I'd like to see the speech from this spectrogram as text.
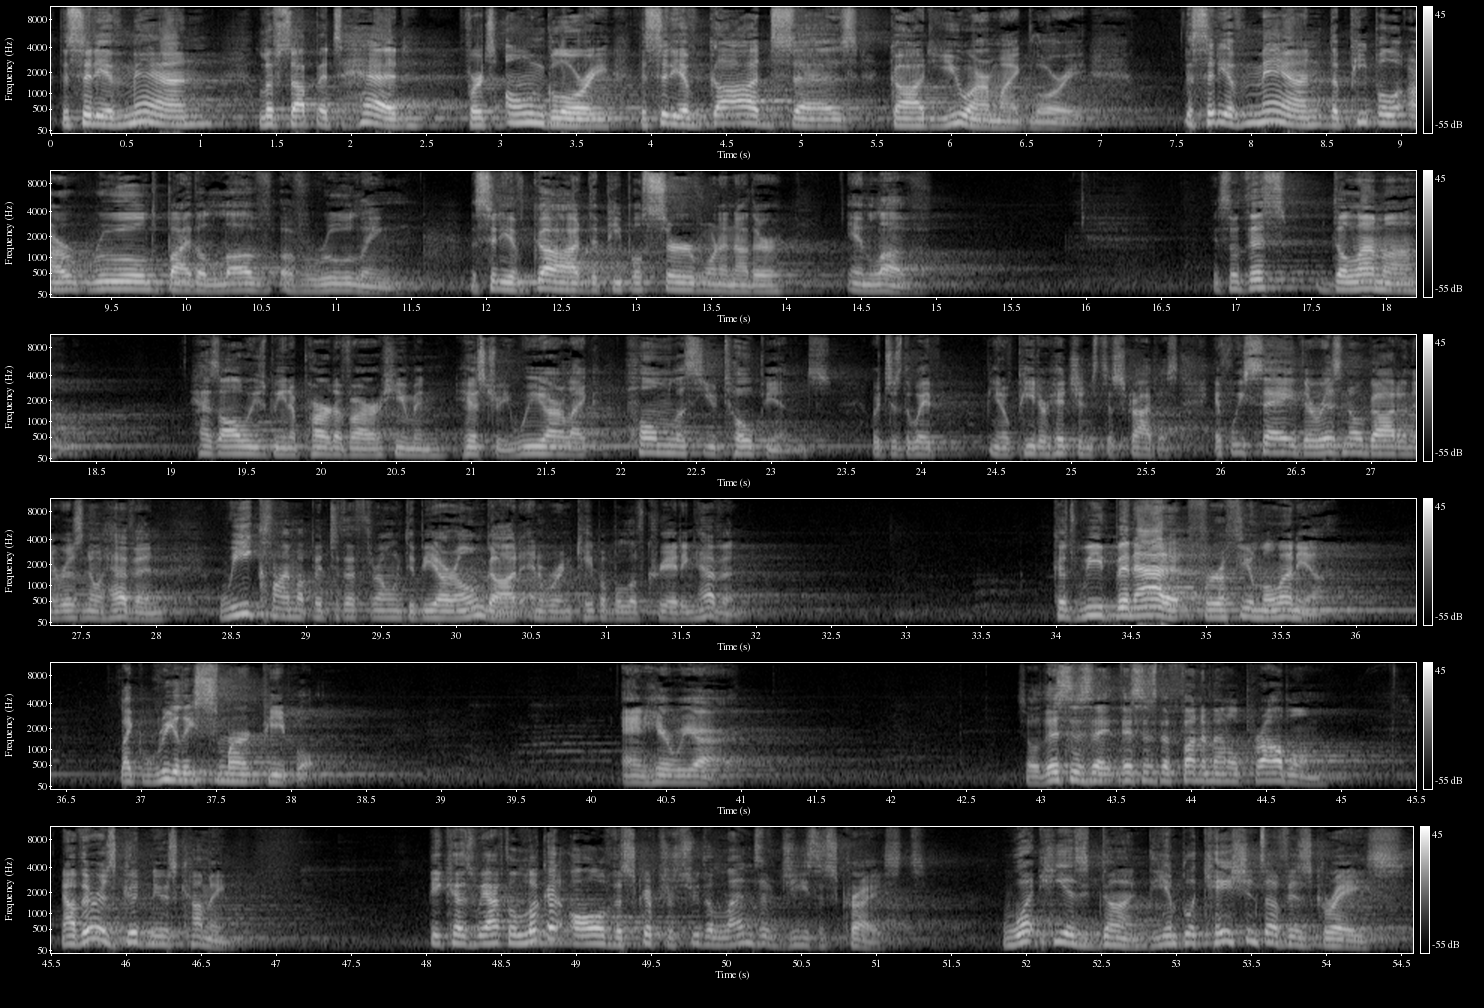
The city of man lifts up its head for its own glory. The city of God says, God, you are my glory. The city of man, the people are ruled by the love of ruling. The city of God, the people serve one another in love. And so this dilemma has always been a part of our human history. We are like homeless utopians, which is the way you know Peter Hitchens described us. If we say there is no God and there is no heaven, we climb up into the throne to be our own God and we're incapable of creating heaven. Because we've been at it for a few millennia. Like really smart people. And here we are. So this is, a, this is the fundamental problem. Now, there is good news coming. Because we have to look at all of the scriptures through the lens of Jesus Christ. What he has done, the implications of his grace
